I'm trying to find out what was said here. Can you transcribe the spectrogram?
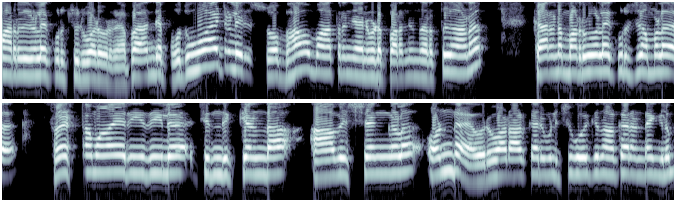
മറുകളെ കുറിച്ച് ഒരുപാട് പറഞ്ഞു അപ്പൊ അതിന്റെ പൊതുവായിട്ടുള്ള ഒരു സ്വഭാവം മാത്രം ഞാനിവിടെ പറഞ്ഞു നിർത്തുകയാണ്. കാരണം മറുകളെ കുറിച്ച് നമ്മൾ ശ്രേഷ്ഠമായ രീതിയിൽ ചിന്തിക്കേണ്ട ആവശ്യങ്ങൾ ഉണ്ട്. ഒരുപാട് ആൾക്കാർ വിളിച്ചു ചോദിക്കുന്ന ആൾക്കാരുണ്ടെങ്കിലും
